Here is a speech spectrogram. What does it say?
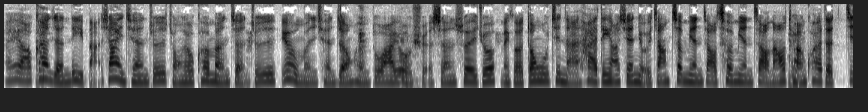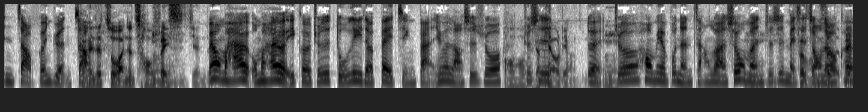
还要看人力吧，像以前就是肿瘤科门诊，就是因为我们以前人很多啊，又有学生，所以就每个动物进来，他一定要先有一张正面照、侧面照，然后团块的近照跟远照。还在做完就超费时间的。没有，我们还有我们还有一个就是独立的背景板，因为老师说就是漂亮，对，就后面不能脏乱，所以我们就是每次肿瘤科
